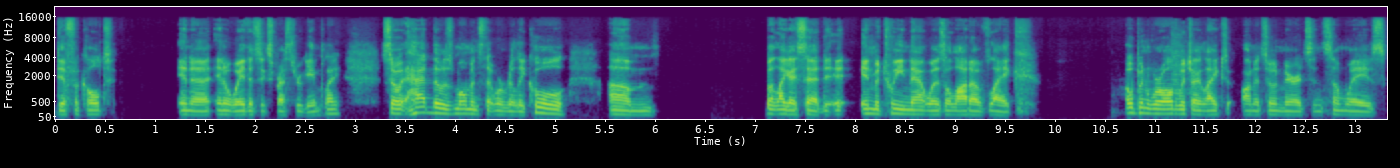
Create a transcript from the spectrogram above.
difficult in a in a way that's expressed through gameplay. So it had those moments that were really cool. Um, but like I said, it, in between that was a lot of like open world, which I liked on its own merits in some ways,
